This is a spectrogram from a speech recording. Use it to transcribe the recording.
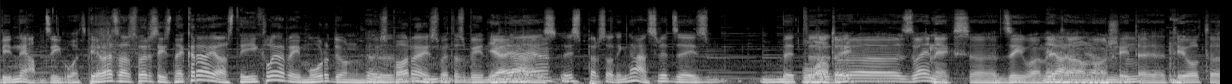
bija neapdzīvots. Pie vecās versijas nekarājās tīkli, arī murdi un vispārējais, vai tas bija? Jā, jā, jā. Es, es personīgi neesmu redzējis. Bet, Labi. uh, Tur uh, zvejnieks uh, dzīvo netālu no mhm. šī te tilta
